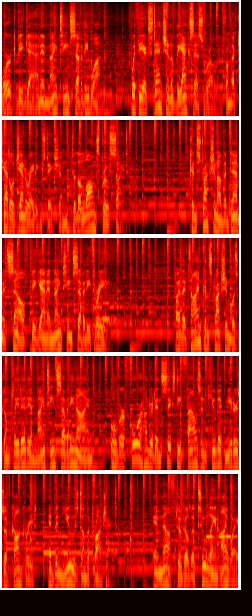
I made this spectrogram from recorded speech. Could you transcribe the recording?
Work began in 1971 with the extension of the access road from the Kettle Generating Station to the Long Spruce site. Construction on the dam itself began in 1973. By the time construction was completed in 1979, over 460,000 cubic meters of concrete had been used on the project, enough to build a two-lane highway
